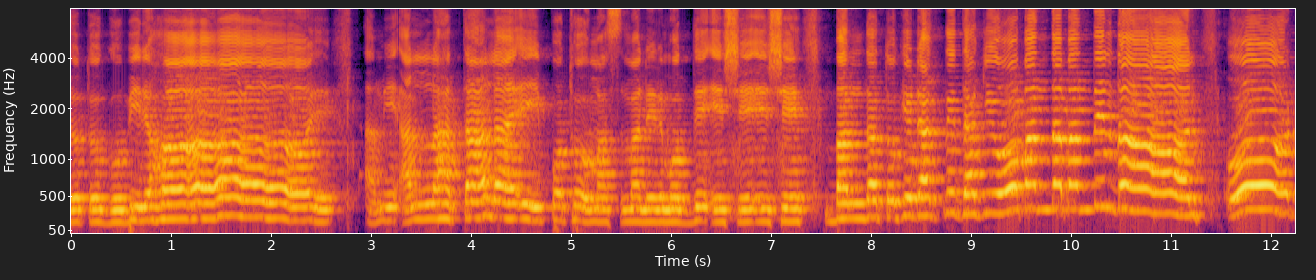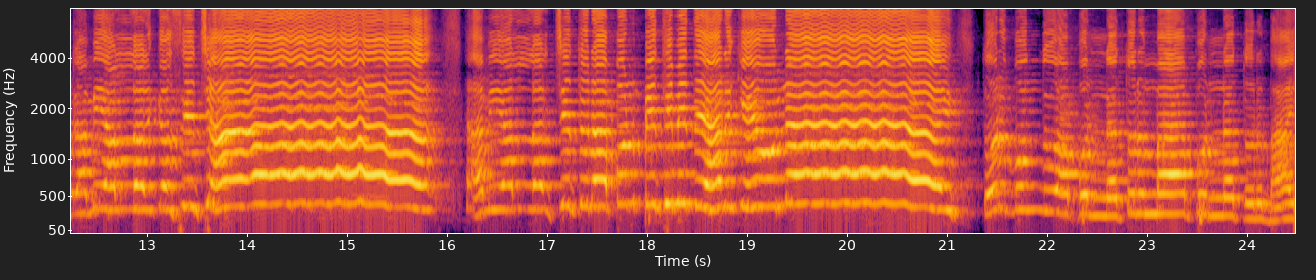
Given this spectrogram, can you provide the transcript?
যত গভীর হয়, আমি আল্লাহ তালা এই প্রথম আসমানের মধ্যে এসে এসে বান্দা তোকে ডাকতে থাকি, ও বান্দা বান্দির দল ও আমি আল্লাহর কাছে চাই। আমি আল্লাহর চেতনা আপন পৃথিবীতে আর কেউ নাই। তোর বন্ধু আপন না, তোর মা আপন না, তোর ভাই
